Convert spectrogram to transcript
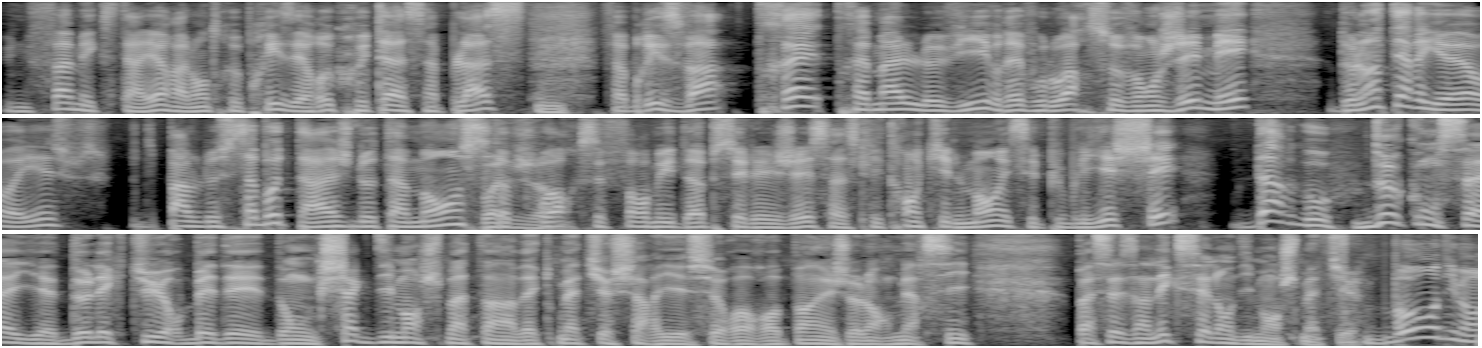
une femme extérieure à l'entreprise est recrutée à sa place. Mm. Fabrice va très très mal le vivre et vouloir se venger, mais de l'intérieur, vous voyez, il parle de sabotage notamment. Stop. Work, c'est formidable, c'est léger, ça se lit tranquillement et c'est publié chez Dargo. Deux conseils de lecture BD, donc chaque dimanche matin avec Mathieu Charrier sur Europe 1 et je l'en remercie. Passez un excellent dimanche, Mathieu. Bon dimanche.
